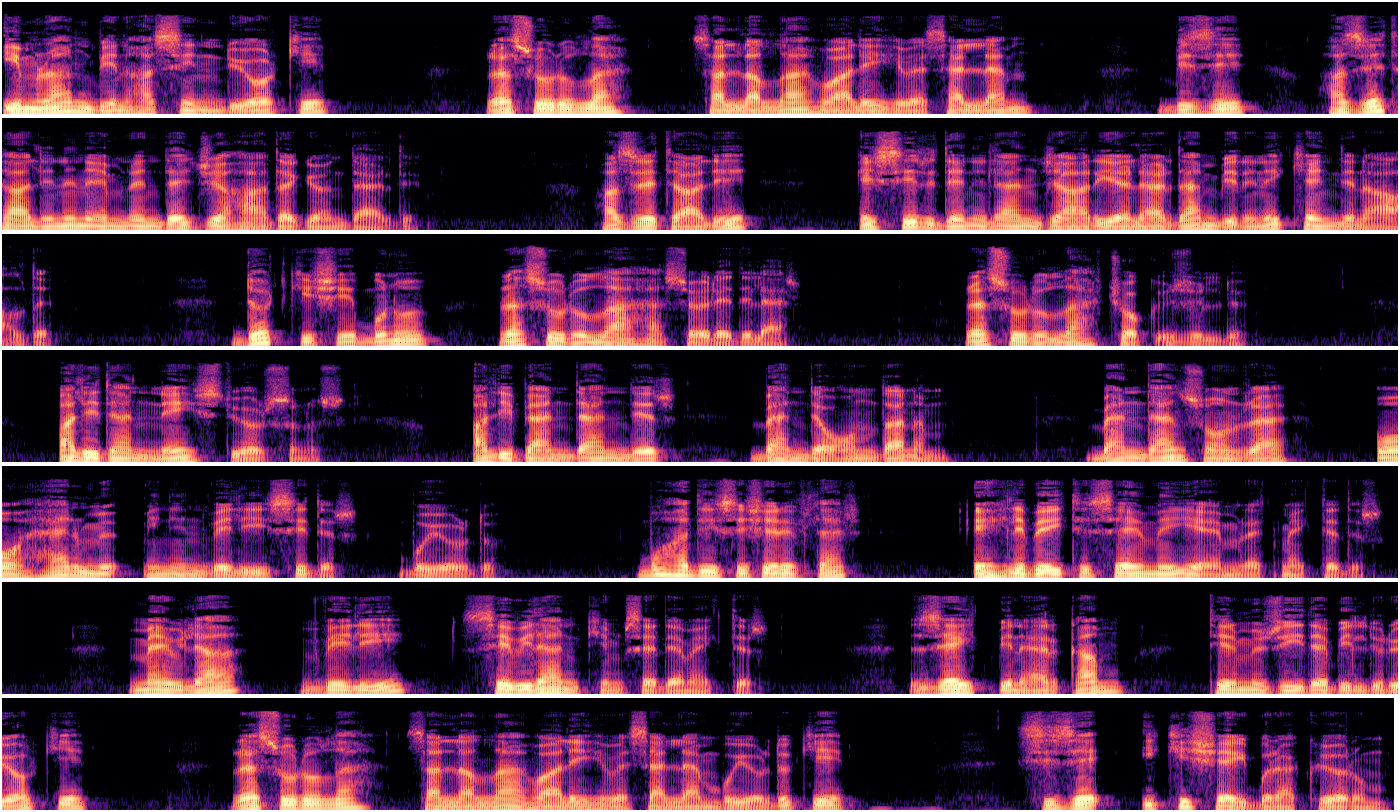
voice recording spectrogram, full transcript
İmran bin Hasin diyor ki, Rasulullah sallallahu aleyhi ve sellem bizi Hazret Ali'nin emrinde cihada gönderdi. Hazret Ali esir denilen cariyelerden birini kendine aldı. Dört kişi bunu Resulullah'a söylediler. Resulullah çok üzüldü. Ali'den ne istiyorsunuz? Ali bendendir, ben de ondanım. Benden sonra o her müminin velisidir buyurdu. Bu hadisi şerifler ehli beyti sevmeyi emretmektedir. Mevla veli sevilen kimse demektir. Zeyd bin Erkam Tirmizi'de bildiriyor ki Resulullah sallallahu aleyhi ve sellem buyurdu ki size iki şey bırakıyorum.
